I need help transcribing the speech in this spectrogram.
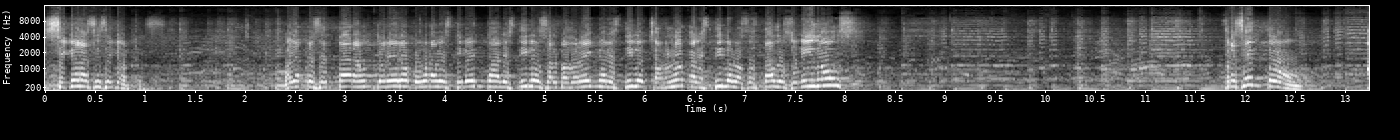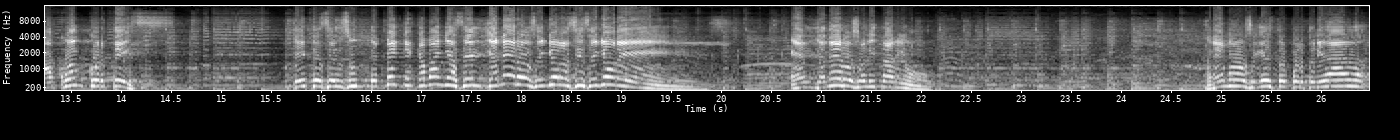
Señoras y señores, voy a presentar a un torero con una vestimenta al estilo salvadoreño, al estilo charloc, al estilo los Estados Unidos. Presento a Juan Cortés. Desde Sensuntepeque, Cabañas, el llanero, señoras y señores. El llanero solitario. Tenemos en esta oportunidad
